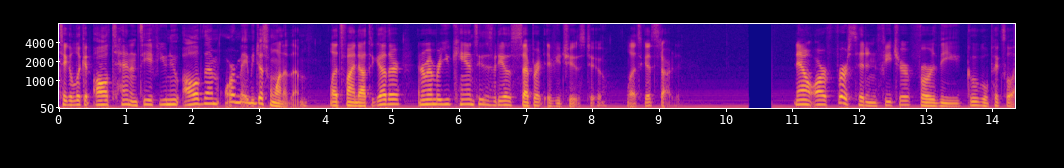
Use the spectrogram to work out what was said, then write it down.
take a look at all 10 and see if you knew all of them, or maybe just one of them. Let's find out together, and remember you can see this video separate if you choose to. Let's get started. Now our first hidden feature for the Google Pixel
